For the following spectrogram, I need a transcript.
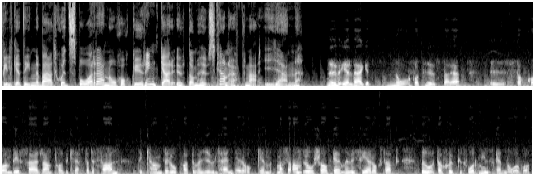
vilket innebär att skidspåren och hockeyrinkar utomhus kan öppna igen. Nu är läget något ljusare i Stockholm. Det är färre antal bekräftade fall. Det kan bero på att det var julhelger och en massa andra orsaker men vi ser också att behovet av sjukhusvård minskar något.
